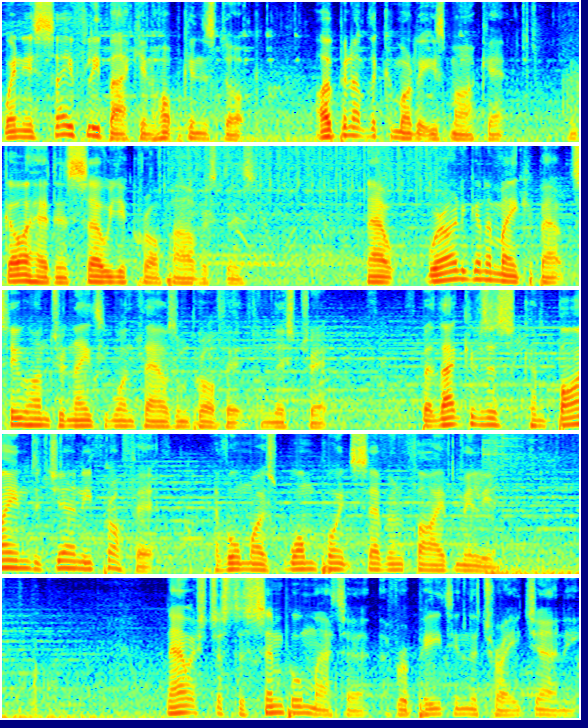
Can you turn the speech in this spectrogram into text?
When you're safely back in Hopkins Dock, open up the commodities market and go ahead and sell your crop harvesters. Now, we're only going to make about 281,000 profit from this trip, but that gives us a combined journey profit of almost 1.75 million. Now it's just a simple matter of repeating the trade journey.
